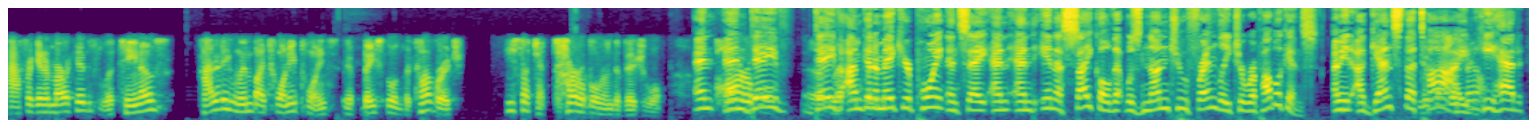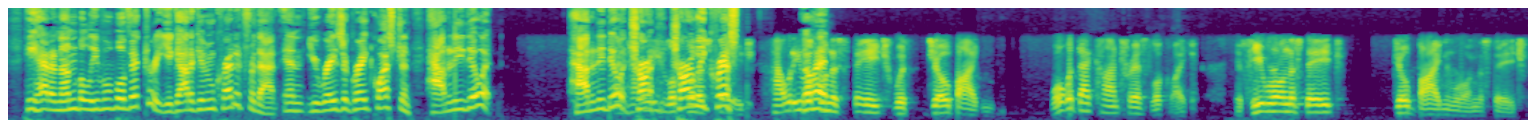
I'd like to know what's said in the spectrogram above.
African Americans, Latinos. How did he win by 20 points if, based on the coverage, he's such a terrible individual? And Horrible, and Dave, uh, Dave, I'm going to make your point and say, and and in a cycle that was none too friendly to Republicans. I mean, against the tide, he had he had an unbelievable victory. You got to give him credit for that. And you raise a great question: How did he do it? How did he do And it? Char- he Charlie Crist. stage? How would he Go look ahead. on a stage with Joe Biden? What would that contrast look like? If he were on the stage, Joe Biden were on the stage.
